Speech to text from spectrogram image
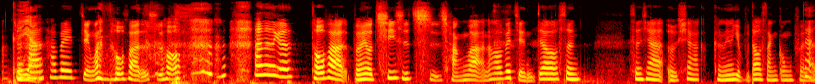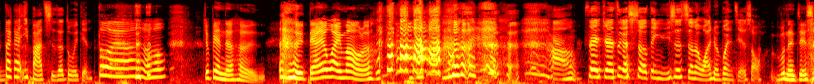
吗？可以啊。她被剪完头发的时候，她的那个头发本来有七十尺长吧，然后被剪掉剩剩下耳下可能也不到三公分，大概一把尺再多一点。对啊，然后。就变得很，等下又外貌了。好，所以觉得这个设定你是真的完全不能接受，不能接受，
